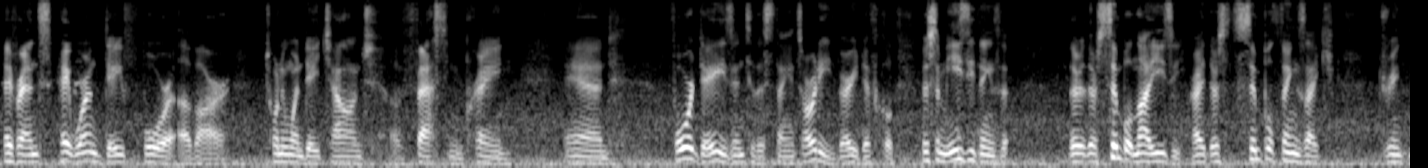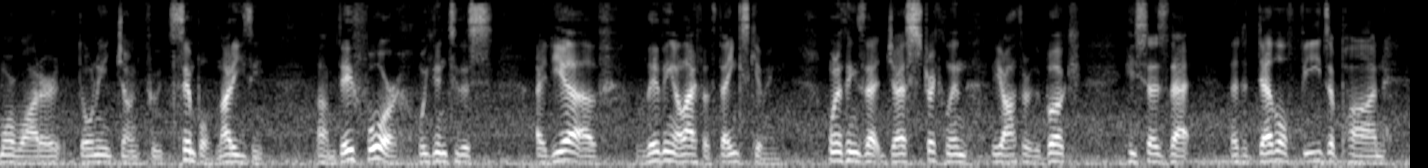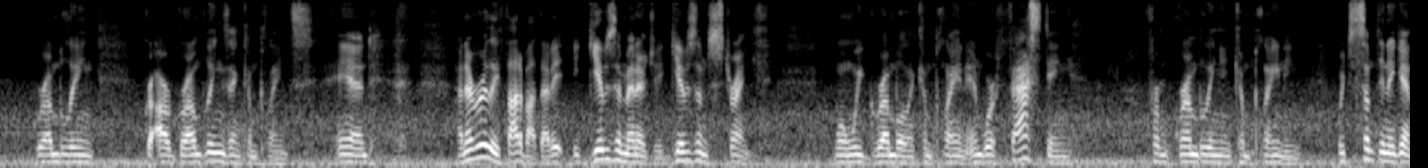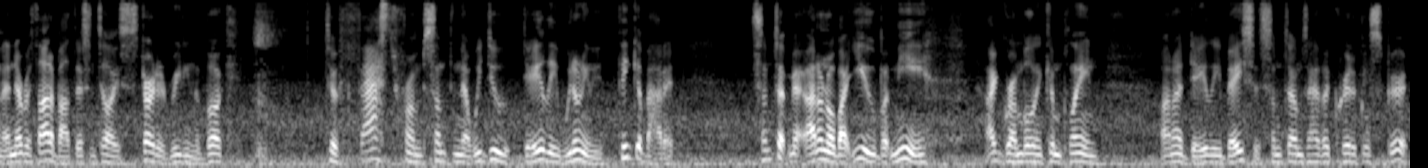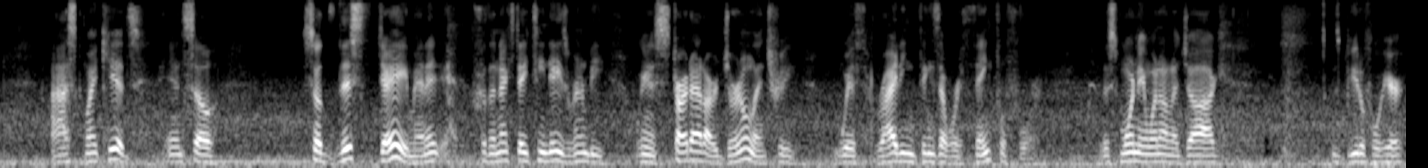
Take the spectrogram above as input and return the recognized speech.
Hey friends, hey, we're on day four of our 21 day challenge of fasting and praying. And four days into this thing, it's already very difficult. There's some easy things that they're, they're simple, not easy, right? There's simple things like drink more water, don't eat junk food. Simple, not easy. Um, day four, we get into this idea of living a life of thanksgiving. One of the things that Jess Strickland, the author of the book, he says that that the devil feeds upon grumbling our grumblings and complaints. And I never really thought about that. It, it gives them energy, it gives them strength when we grumble and complain. And we're fasting from grumbling and complaining, which is something, again, I never thought about this until I started reading the book. To fast from something that we do daily, we don't even think about it. Sometimes, I don't know about you, but me, I grumble and complain on a daily basis. Sometimes I have a critical spirit. I ask my kids. And so, so this day, man, it, for the next 18 days, we're gonna be, we're gonna start out our journal entry with writing things that we're thankful for. This morning I went on a jog. It's beautiful here,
